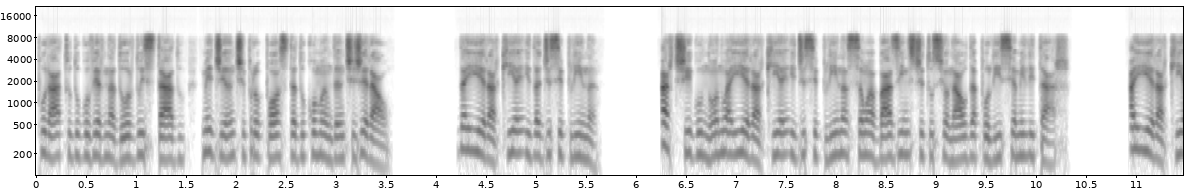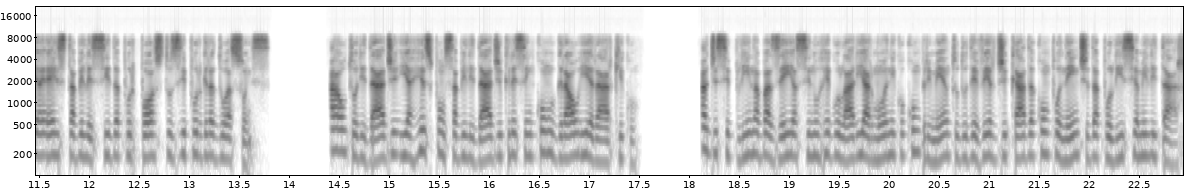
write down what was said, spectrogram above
por ato do governador do estado, mediante proposta do comandante-geral da hierarquia e da disciplina. Artigo 9 A hierarquia e disciplina são a base institucional da Polícia Militar. A hierarquia é estabelecida por postos e por graduações. A autoridade e a responsabilidade crescem com o grau hierárquico. A disciplina baseia-se no regular e harmônico cumprimento do dever de cada componente da Polícia Militar.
